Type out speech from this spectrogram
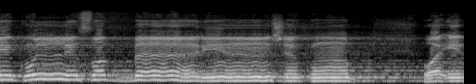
لكل صبار شكور. وإذ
